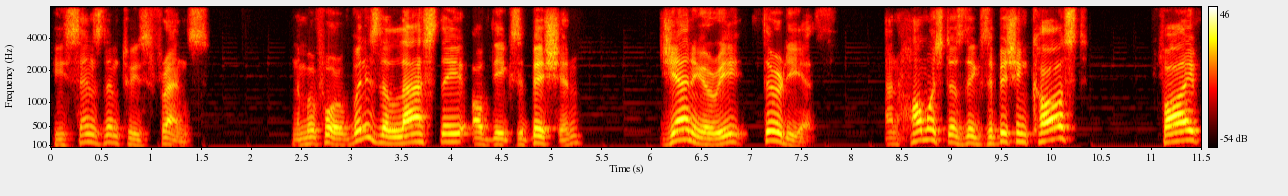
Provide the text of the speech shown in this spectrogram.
He sends them to his friends. Number four, when is the last day of the exhibition? January 30th. And how much does the exhibition cost? 5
